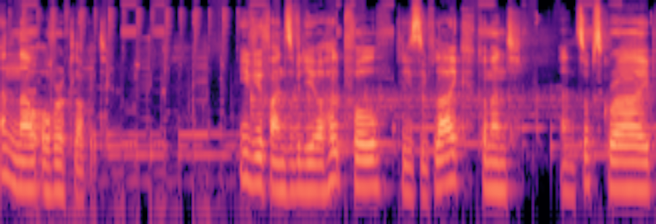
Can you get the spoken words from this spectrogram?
and now overclock it. If you find this video helpful, please leave like, comment and subscribe.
